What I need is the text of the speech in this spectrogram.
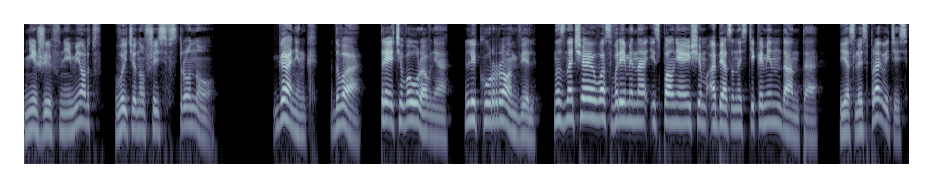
ни жив, ни мертв, вытянувшись в струну. Ганнинг, 2, третьего уровня, Ликур Ромвель. Назначаю вас временно исполняющим обязанности коменданта. Если справитесь,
